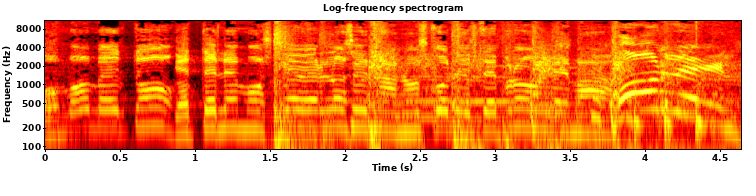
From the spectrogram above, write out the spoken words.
Un momento, ¿qué tenemos que ver los enanos con este problema? ¡Orden!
